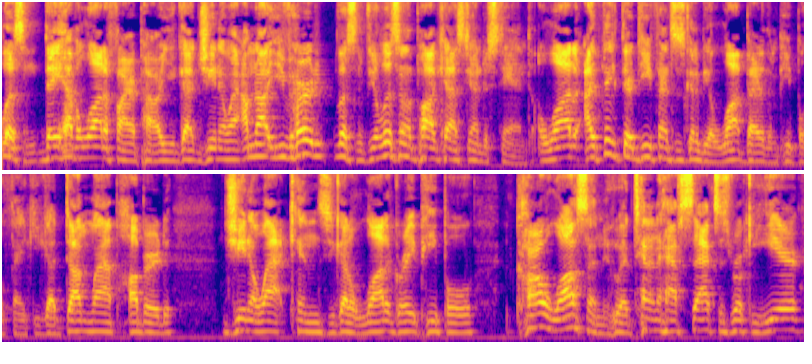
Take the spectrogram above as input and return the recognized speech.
listen, they have a lot of firepower. You got Geno. I'm not. You've heard. Listen, if you listen to the podcast, you understand a lot. Of, I think their defense is going to be a lot better than people think. You got Dunlap, Hubbard, Geno Atkins. You got a lot of great people. Carl Lawson, who had 10 and a half sacks his rookie year,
